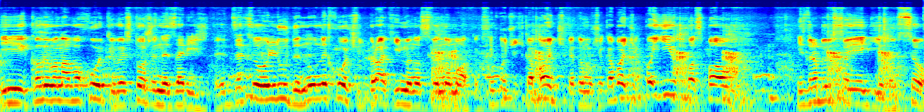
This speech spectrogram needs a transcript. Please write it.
І коли вона в охоті, ви ж теж не заріжете. За цього люди ну, не хочуть брати іменно свиноматок. Всі хочуть кабанчика, тому що кабанчик поїв, поспав і зробив своє діло. Все.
